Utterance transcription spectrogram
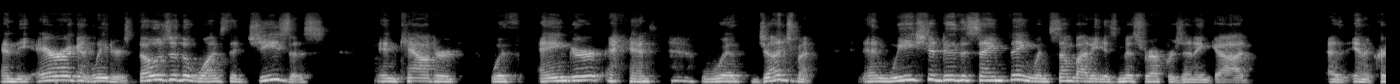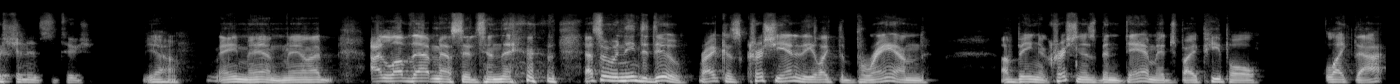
and the arrogant leaders. Those are the ones that Jesus encountered with anger and with judgment. And we should do the same thing when somebody is misrepresenting God as in a Christian institution. Yeah. Amen, man. I I love that message, and that's what we need to do, right? Because Christianity, like the brand of being a Christian, has been damaged by people like that.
